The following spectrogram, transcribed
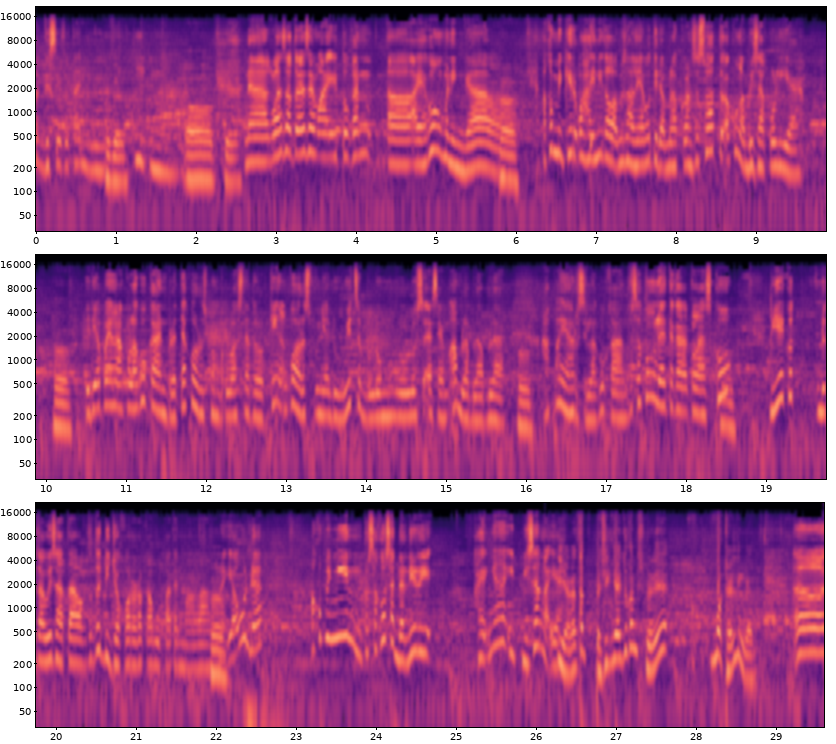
tegas itu tadi. Gitu. Mm-mm. Oke. Nah, kelas 1 SMA itu kan eh, ayahku meninggal. Hah. Aku mikir, wah ini kalau misalnya aku tidak melakukan sesuatu, aku nggak bisa kuliah. Hah. Jadi apa yang aku lakukan? Berarti aku harus memperluas networking, aku harus punya duit sebelum lulus SMA bla bla bla. Hmm. Apa yang harus dilakukan? Terus aku ngeliat kakak kelasku, dia ikut duta wisata waktu itu di Jokororo Kabupaten Malang. Hmm. Nah, ya udah, aku pingin. Terus aku sadar diri, kayaknya bisa nggak ya? Iya, kan basicnya itu kan sebenarnya modeling kan. Eh,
